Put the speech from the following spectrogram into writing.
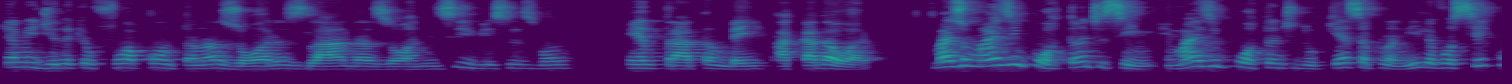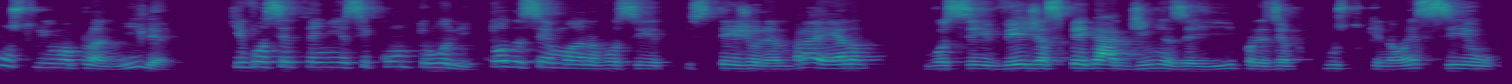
que à medida que eu for apontando as horas lá nas ordens de serviço, eles vão entrar também a cada hora. Mas o mais importante, sim, mais importante do que essa planilha, é você construir uma planilha que você tenha esse controle. Toda semana você esteja olhando para ela, você veja as pegadinhas aí, por exemplo, custo que não é seu,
